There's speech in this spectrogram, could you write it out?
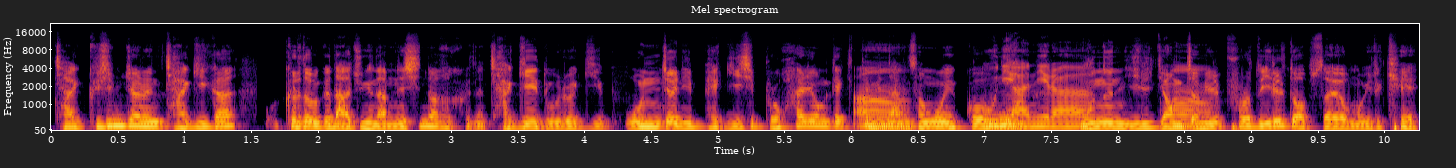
자, 그 심지어는 자기가 그러다 보니까 나중에 남는 신화가 그거잖아. 자기의 노력이 온전히 120% 활용됐기 때문에 어. 나는 성공했고 운이 운- 아니라. 운은 1, 0.1%도 1도 없어요. 뭐 이렇게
